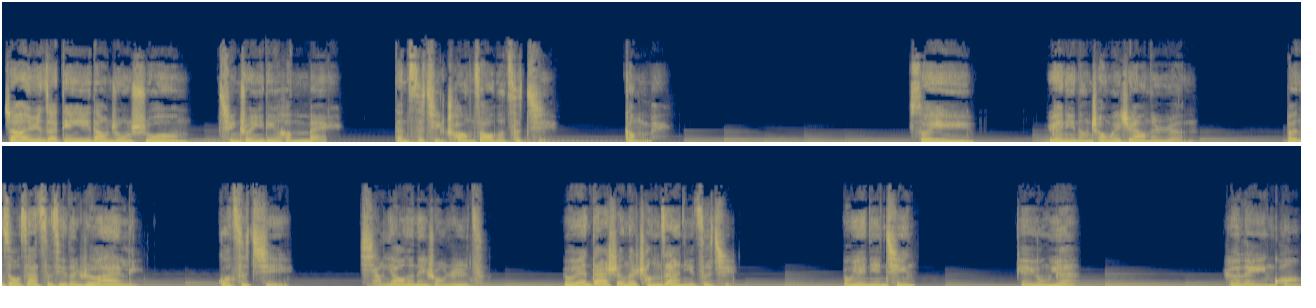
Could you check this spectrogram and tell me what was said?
张含韵在定义当中说：“青春一定很美。”但自己创造的自己更美，所以愿你能成为这样的人，奔走在自己的热爱里，过自己想要的那种日子，永远大声的称赞你自己，永远年轻，也永远热泪盈眶。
